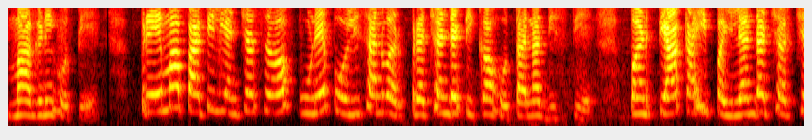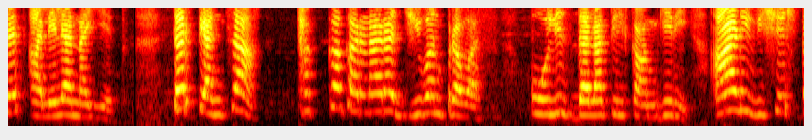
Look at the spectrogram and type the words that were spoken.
मागणी होते प्रेमा पाटील यांच्यासह पुणे पोलिसांवर प्रचंड टीका होताना दिसतीये. पण त्या काही पहिल्यांदा चर्चेत आलेल्या नाहीयेत. तर त्यांचा थक्क करणारा जीवन प्रवास पोलीस दलातील कामगिरी आणि विशेषत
